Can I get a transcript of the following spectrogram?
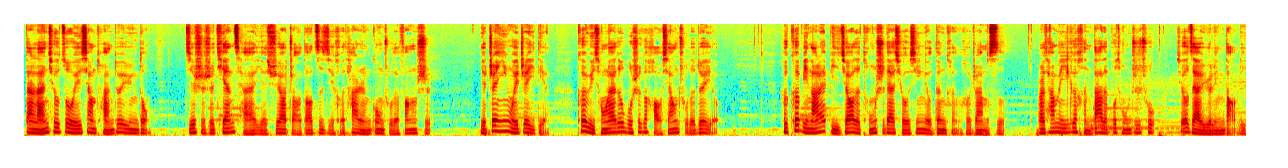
但篮球作为一项团队运动，即使是天才，也需要找到自己和他人共处的方式。也正因为这一点，科比从来都不是个好相处的队友。和科比拿来比较的同时代球星有邓肯和詹姆斯，而他们一个很大的不同之处就在于领导力。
